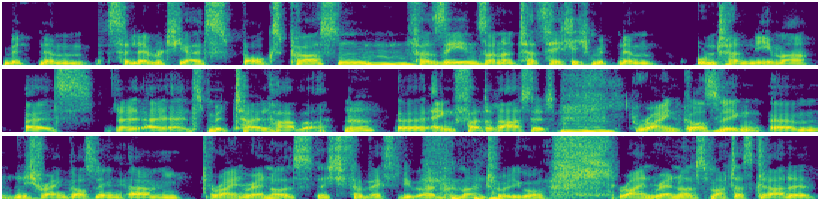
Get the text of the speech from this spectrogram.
mit einem Celebrity als Spokesperson mhm. versehen, sondern tatsächlich mit einem Unternehmer als als Mitteilhaber, ne? Äh, eng verdrahtet. Mhm. Ryan Gosling, ähm, nicht Ryan Gosling, ähm, Ryan Reynolds, ich verwechsel die beiden immer, Entschuldigung. Ryan Reynolds macht das gerade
